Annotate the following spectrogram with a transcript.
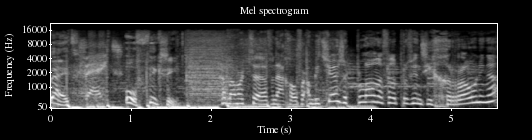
Feit. Feit. Of fictie. Het Lammert uh, vandaag over ambitieuze plannen van de provincie Groningen.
